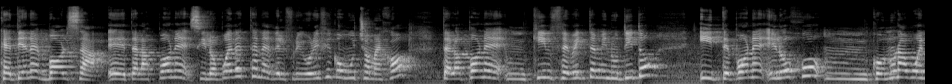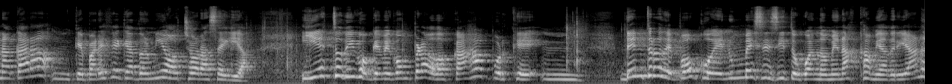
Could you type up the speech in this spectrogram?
que tienes bolsa, eh, te las pones, si lo puedes tener del frigorífico mucho mejor, te los pones 15, mm, 20 minutitos y te pone el ojo mmm, con una buena cara mmm, que parece que has dormido 8 horas seguidas. Y esto digo que me he comprado dos cajas porque mmm, dentro de poco, en un mesecito cuando me nazca mi Adriana,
